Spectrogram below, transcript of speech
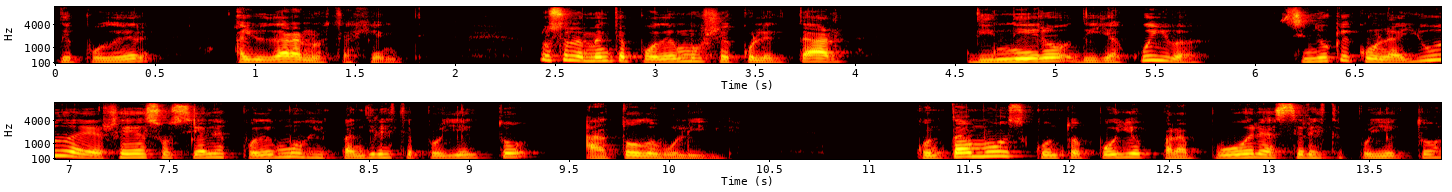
de poder ayudar a nuestra gente. No solamente podemos recolectar dinero de Yacuiba, sino que con la ayuda de redes sociales podemos expandir este proyecto a todo Bolivia. Contamos con tu apoyo para poder hacer este proyecto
